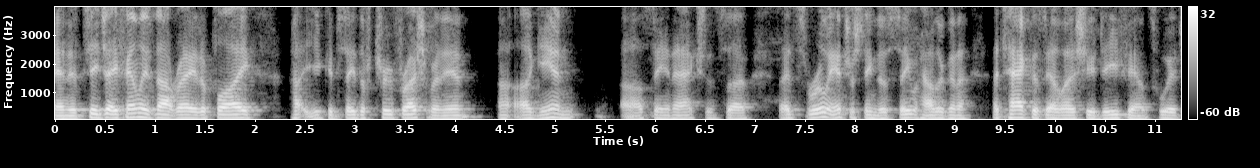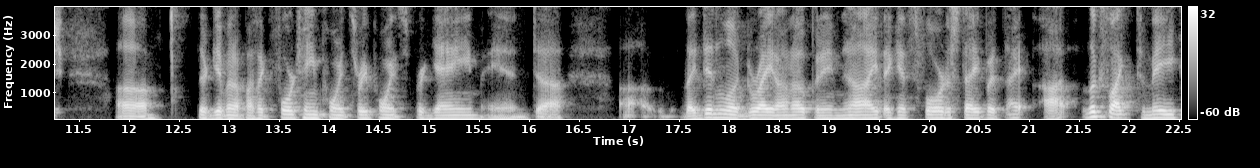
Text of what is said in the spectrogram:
And if TJ Finley's not ready to play, uh, you could see the true freshman in uh, again uh, seeing action. So it's really interesting to see how they're going to attack this LSU defense, which uh, they're giving up, I think, 14.3 points per game. And they didn't look great on opening night against Florida State, but they, uh, looks like to me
